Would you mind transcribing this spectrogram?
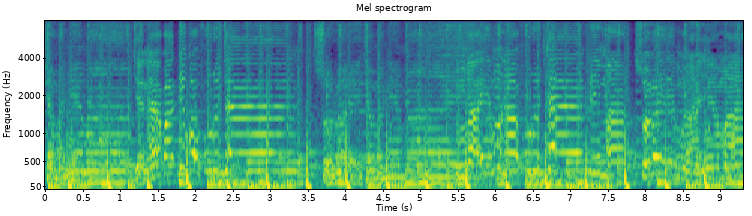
jamanyema jeneba diko furuje solo e jamanyema ngai muna furuje bima solo e mayema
